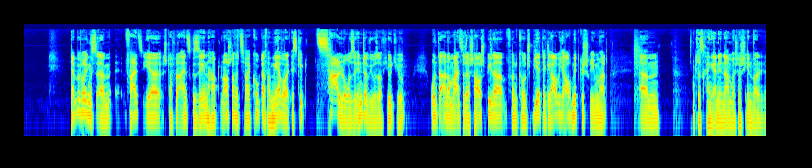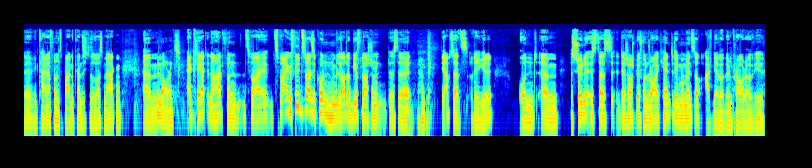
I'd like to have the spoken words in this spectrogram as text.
Ich habe übrigens, ähm, falls ihr Staffel 1 gesehen habt und auch Staffel 2 guckt, einfach mehr wollt, es gibt zahllose Interviews auf YouTube. Unter anderem eins der Schauspieler von Coach Beard, der glaube ich auch mitgeschrieben hat. Ähm, Chris kann gerne den Namen recherchieren, weil äh, keiner von uns beiden kann sich sowas merken. Ähm, Lawrence. Erklärt innerhalb von zwei, zwei gefühlten zwei Sekunden mit lauter Bierflaschen das, äh, die Absatzregel. Und ähm, das Schöne ist, dass der Schauspieler von Roy Kent in dem Moment so, I've never been prouder of you.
